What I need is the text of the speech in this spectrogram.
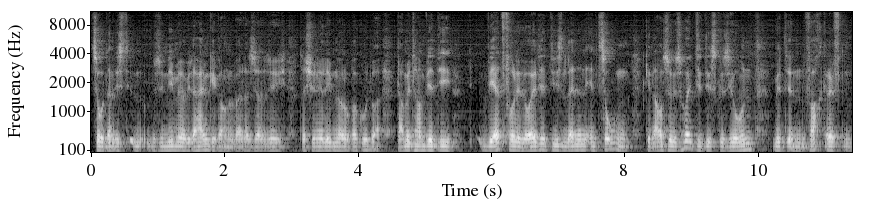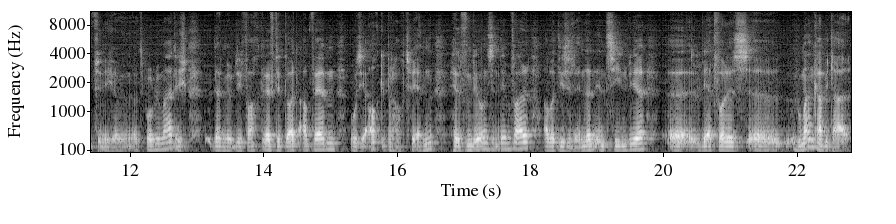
So, dann ist, wir sind nie mehr wieder heimgegangen, weil das ja natürlich das schöne Leben in Europa gut war. Damit haben wir die wertvolle Leute diesen Ländern entzogen. Genauso ist heute die Diskussion mit den Fachkräften, finde ich ganz problematisch. Wenn wir die Fachkräfte dort abwerben, wo sie auch gebraucht werden, helfen wir uns in dem Fall, aber diese Ländern entziehen wir äh, wertvolles äh, Humankapital.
